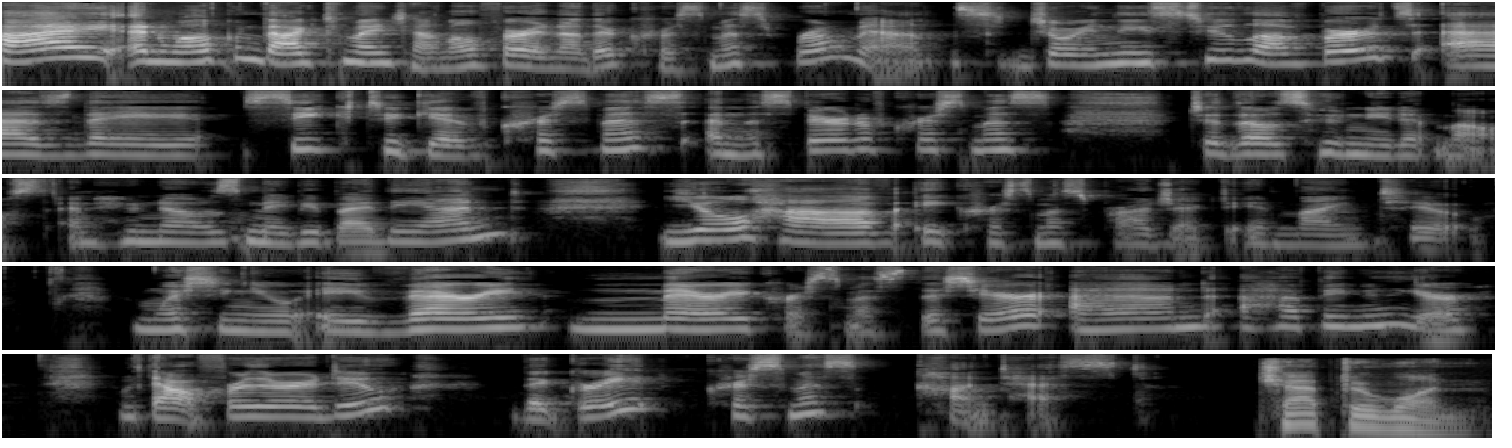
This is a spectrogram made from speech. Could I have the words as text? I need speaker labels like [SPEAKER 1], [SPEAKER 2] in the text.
[SPEAKER 1] Hi, and welcome back to my channel for another Christmas romance. Join these two lovebirds as they seek to give Christmas and the spirit of Christmas to those who need it most. And who knows, maybe by the end, you'll have a Christmas project in mind too. I'm wishing you a very Merry Christmas this year and a Happy New Year. Without further ado, the Great Christmas Contest.
[SPEAKER 2] Chapter 1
